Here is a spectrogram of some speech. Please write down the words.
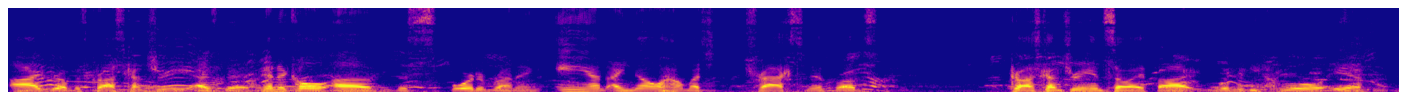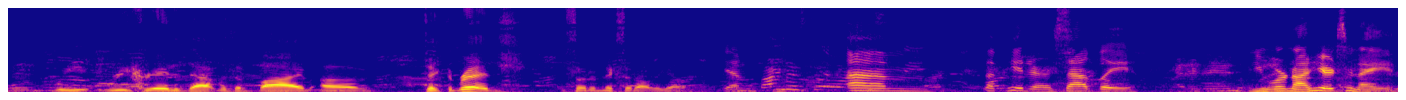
I grew up with cross country as the pinnacle of the sport of running, and I know how much Tracksmith loves cross country, and so I thought, wouldn't it be cool if we recreated that with the vibe of Take the Bridge, sort of mix it all together? Yeah. Um, but Peter, sadly, you were not here tonight.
